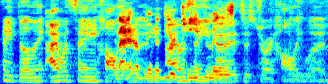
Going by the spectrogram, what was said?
State Building. I would say Hollywood. have one of your I would say you Miz? guys destroy Hollywood.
